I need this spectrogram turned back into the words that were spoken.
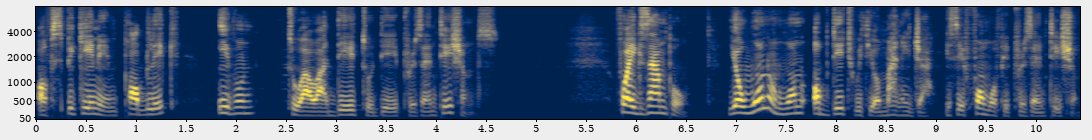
of speaking in public even to our day to day presentations. For example, your one on one update with your manager is a form of a presentation.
